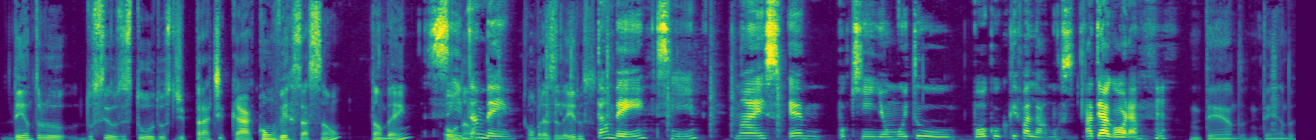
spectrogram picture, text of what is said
dentro dos seus estudos, de praticar conversação também Ou Sim, não? também. com brasileiros? Também, sim. Mas é um pouquinho, muito pouco que falamos até agora. Entendo, entendo.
